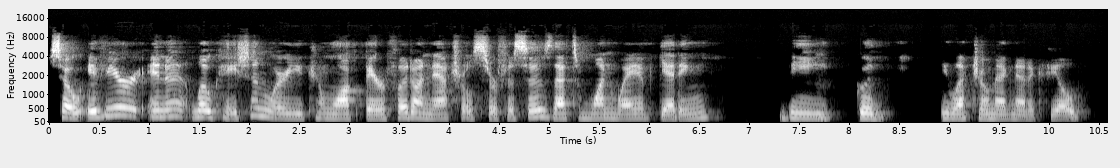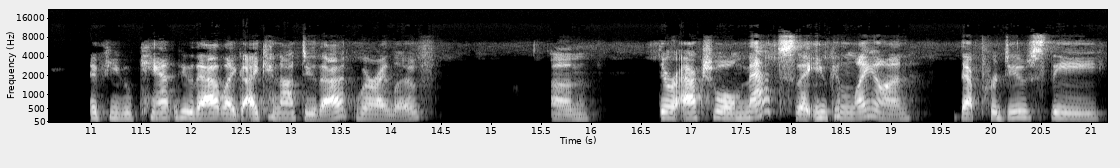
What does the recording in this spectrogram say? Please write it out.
So if you're in a location where you can walk barefoot on natural surfaces that's one way of getting the good electromagnetic field. If you can't do that like i cannot do that where i live um, there are actual mats that you can lay on that produce the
